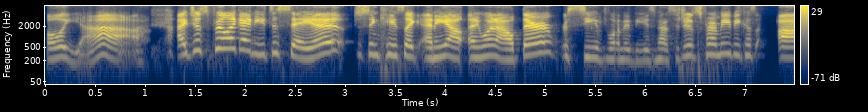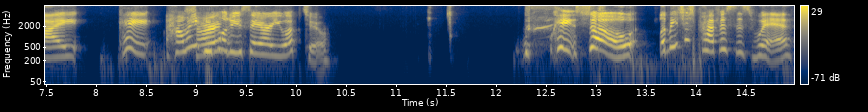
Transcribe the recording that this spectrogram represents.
Oh yeah. I just feel like I need to say it just in case like any out anyone out there received one of these messages from me because I okay, how many sorry. people do you say are you up to? okay, so let me just preface this with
